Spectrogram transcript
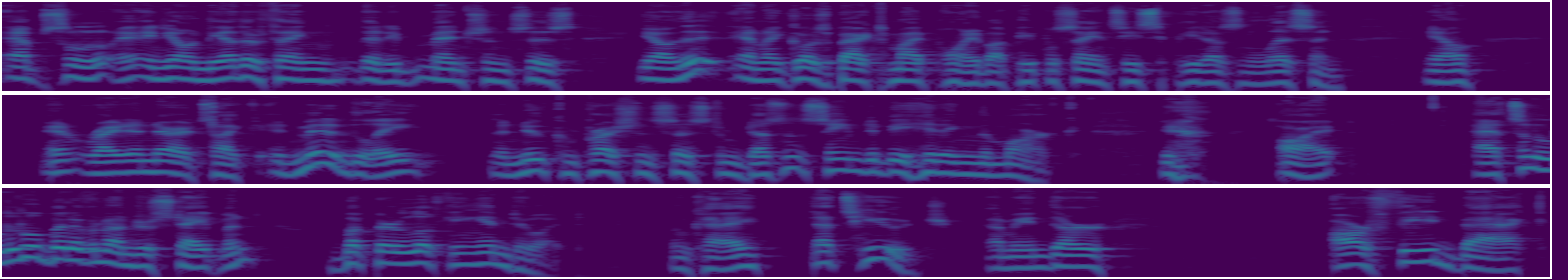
absolutely. And you know, and the other thing that he mentions is, you know, and it goes back to my point about people saying CCP doesn't listen. You know, and right in there, it's like, admittedly, the new compression system doesn't seem to be hitting the mark. You know, all right, that's a little bit of an understatement, but they're looking into it. Okay, that's huge. I mean, there, our feedback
